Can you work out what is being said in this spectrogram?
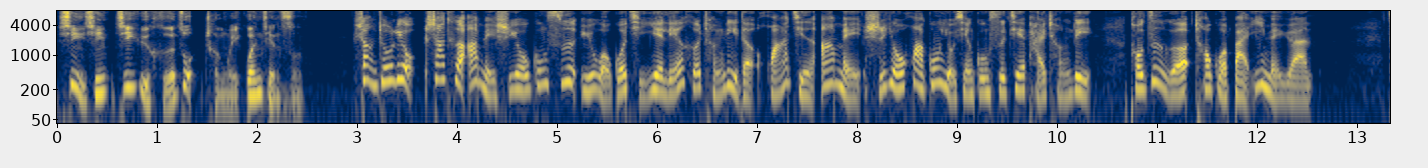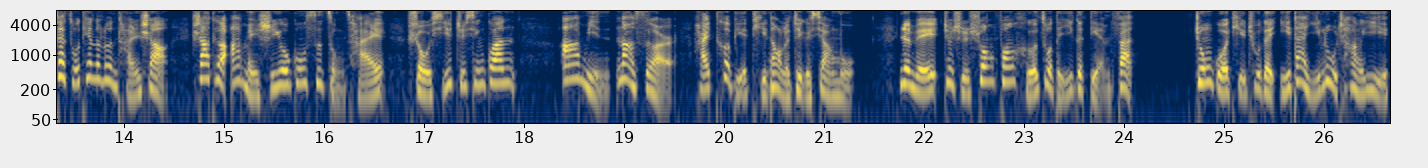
信心、机遇、合作成为关键词。上周六，沙特阿美石油公司与我国企业联合成立的华锦阿美石油化工有限公司揭牌成立，投资额超过百亿美元。在昨天的论坛上，沙特阿美石油公司总裁、首席执行官。阿敏纳瑟尔还特别提到了这个项目，认为这是双方合作的一个典范。中国提出的一带一路倡议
